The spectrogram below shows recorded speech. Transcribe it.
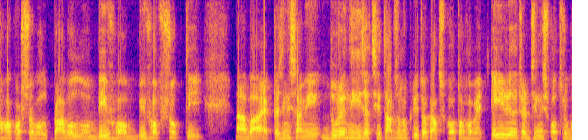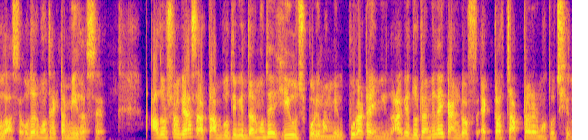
মহাকর্ষ বল, প্রাবল্য, বিভব বিভব শক্তি বা একটা জিনিস আমি দূরে নিয়ে যাচ্ছি, তার জন্য কৃত কাজ কত হবে, এই রিলেটেড জিনিসপত্রগুলো আছে, ওদের মধ্যে একটা মিল আছে। আদর্শ গ্যাস আর তাপগতিবিদ্যার মধ্যে হিউজ পরিমাণ মিল, পুরাটাই মিল। আগে দুটা মিলেই কাইন্ড অফ একটা চ্যাপ্টারের মতো ছিল।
